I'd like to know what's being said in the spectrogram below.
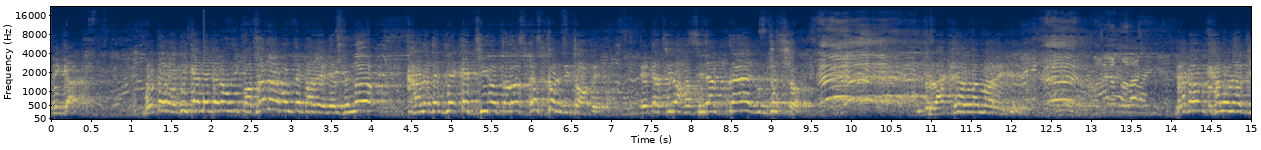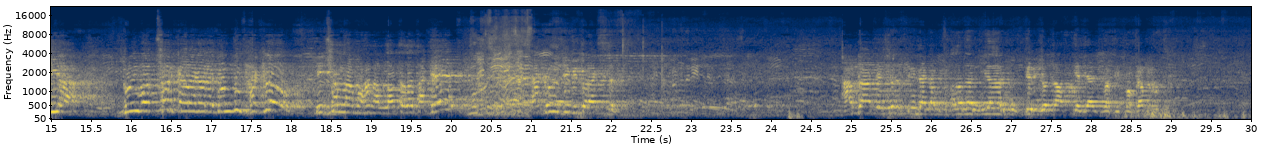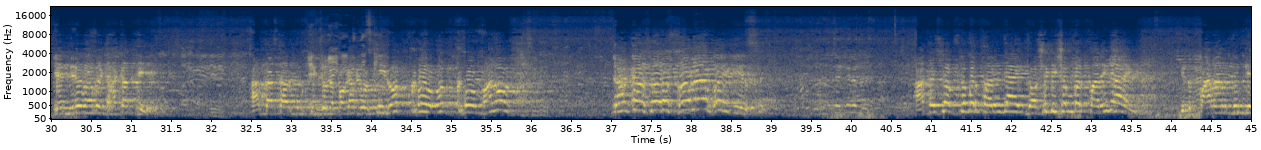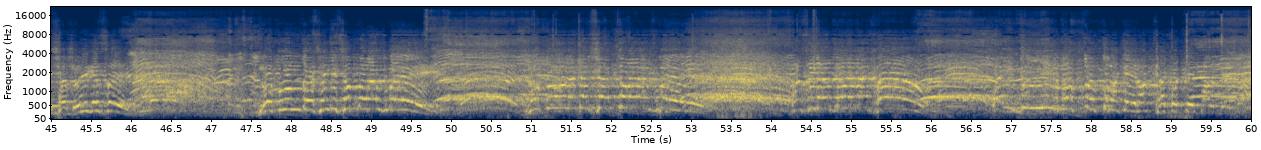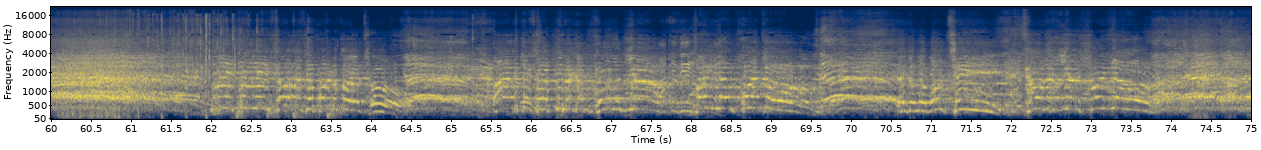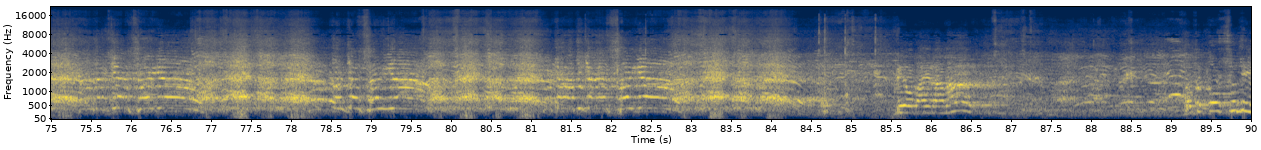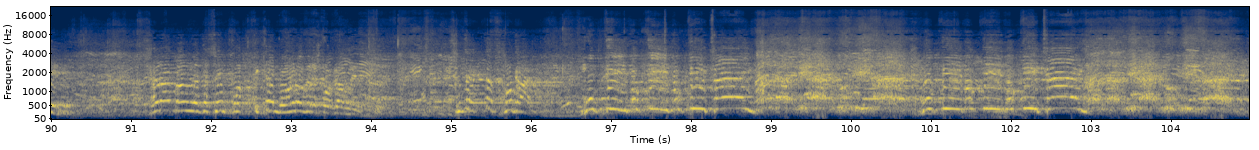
অধিকার। ভোটের অধিকার নিয়ে উনি কথা না বলতে পারেন, এই জন্য খালেদা জিয়াকে চিরতর শেষ করে দিতে হবে। এটা ছিল হাসিনার প্রায় উদ্দেশ্য। কারাগারে থাকলেও ইনশাল্লাহ মহান আল্লাহ তালা তাকে এখনও জীবিত রাখছেন। আমরা দেশের শ্রী বেগম খালেদা জিয়ার মুক্তির জন্য আজকে দেশব্যাপী প্রোগ্রাম করছি। কেন্দ্রীয় ভাবে ঢাকাতে আমরা তার মুক্তির জন্য প্রোগ্রাম করছি। লক্ষ লক্ষ মানুষ ঢাকা শহরে সরাব হয়ে গিয়েছে। আঠাশে অক্টোবর পারি যায় দশই ডিসেম্বর পারি যায় কিন্তু পাড়ার দিন কি শেষ হয়ে গেছে। নতুন দশই ডিসেম্বর আসবে। নতুন আসবে। তোমাকে রক্ষা করতে পারবে না। তুমি দিল্লির সমাবেশে পরিণত হয়েছো আর দেশের বেগম খালেদা জিয়া বাংলার পরাজন এই জন্য বলছি খালেদা জিয়ার সৈন্য খালেদা জিয়ার সৈন্য গণতন্ত্রের সৈন্য ভোটাধিকারের সৈন্য প্রিয় ভাইয়ের আমার গত পরশু দিন সারা বাংলাদেশের প্রত্যেকটা মহানগরের প্রোগ্রাম হয়েছে। শুধু একটা স্লোগান, মুক্তি মুক্তি মুক্তি চাই। মুক্তি মুক্তি মুক্তি চাই।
